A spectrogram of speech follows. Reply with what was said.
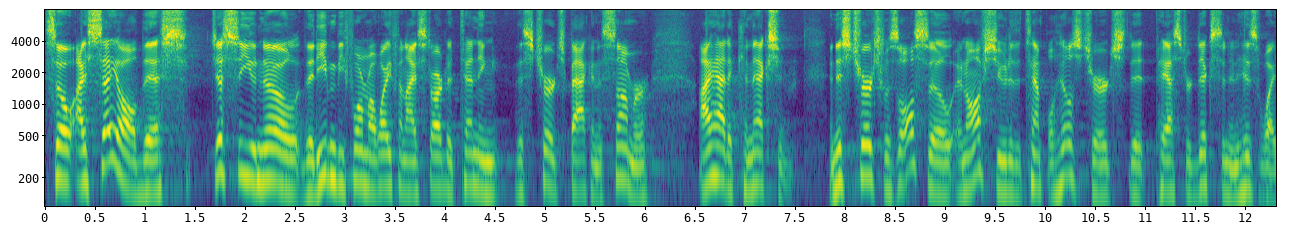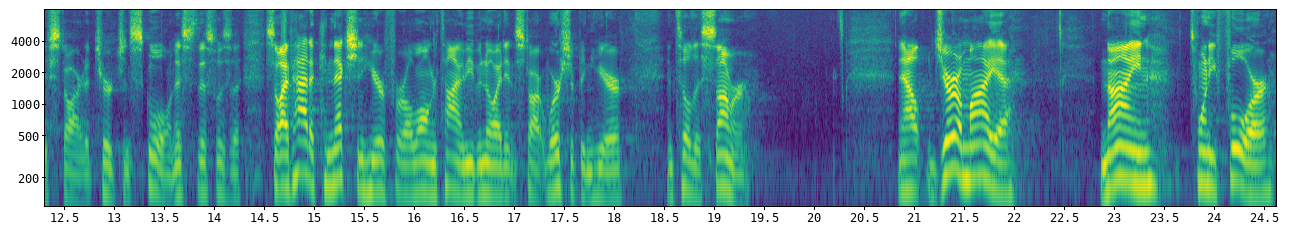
So I say all this just so you know that even before my wife and I started attending this church back in the summer, I had a connection. And this church was also an offshoot of the Temple Hills Church that Pastor Dixon and his wife started, church and school. And this, this was a, so I've had a connection here for a long time, even though I didn't start worshiping here until this summer. Now, Jeremiah 9 24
